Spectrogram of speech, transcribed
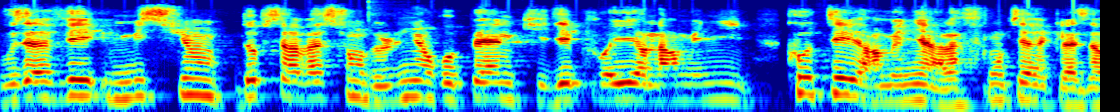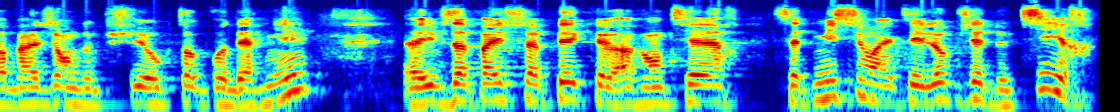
Vous avez une mission d'observation de l'Union européenne qui est déployée en Arménie, côté arménien, à la frontière avec l'Azerbaïdjan depuis octobre dernier. Euh, il ne vous a pas échappé qu'avant-hier, cette mission a été l'objet de tirs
